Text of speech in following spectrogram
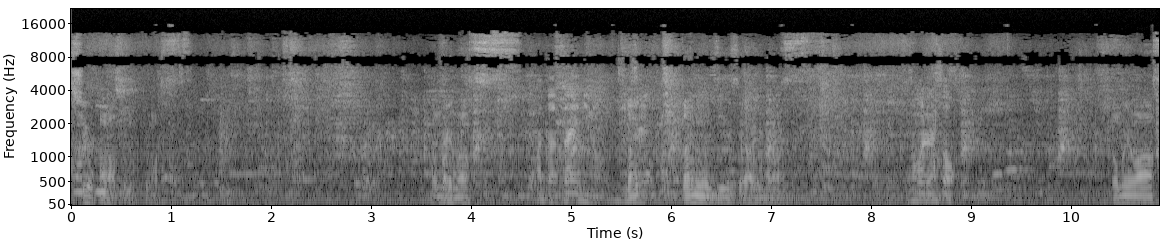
しようかなと思ってます。頑張ります。また第二の人第生第二の人生あります。頑張りましょう思います。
